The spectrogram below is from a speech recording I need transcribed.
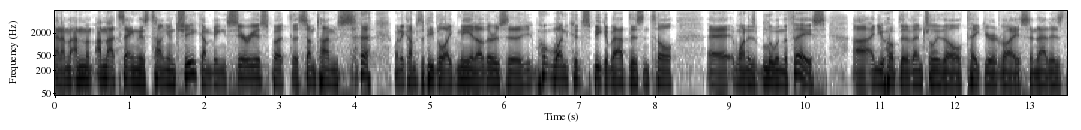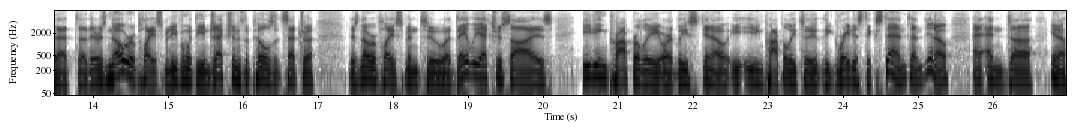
and I'm, I'm, I'm not saying this tongue in cheek, I'm being serious, but uh, sometimes when it comes to people like me and others, uh, one could speak about this until uh, one is blue in the face, uh, and you hope that eventually they'll take your advice. And that is that uh, there is no replacement, even with the injections, the pills, etc. There's no replacement to daily exercise, eating properly, or at least you know e- eating properly to the greatest extent, and you know, and, and uh, you know,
